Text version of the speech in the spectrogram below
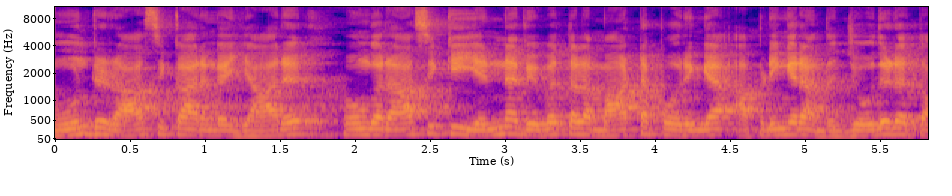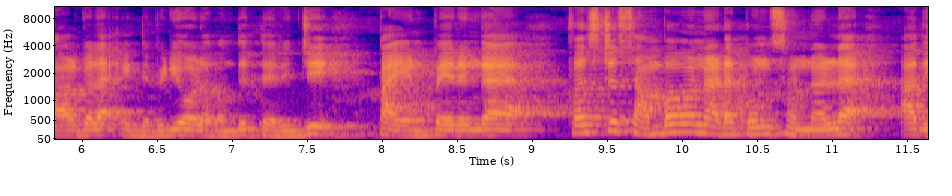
மூன்று ராசிக்காரங்க யார்? உங்கள் ராசிக்கு என்ன விபத்தில் மாட்ட போகிறீங்க அப்படிங்கிற அந்த ஜோதிட தாள்களை இந்த வீடியோவில் வந்து தெரிஞ்சு பயன்பெறுங்க. ஃபஸ்ட்டு சம்பவம் நடக்கும்னு சொன்னல அது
